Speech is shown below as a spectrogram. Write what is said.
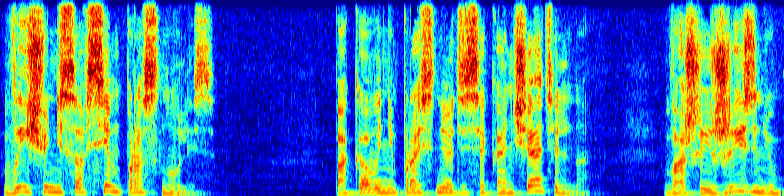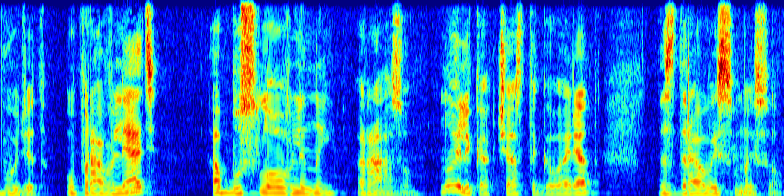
Вы еще не совсем проснулись. Пока вы не проснетесь окончательно, вашей жизнью будет управлять обусловленный разум. Ну или, как часто говорят, здравый смысл.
